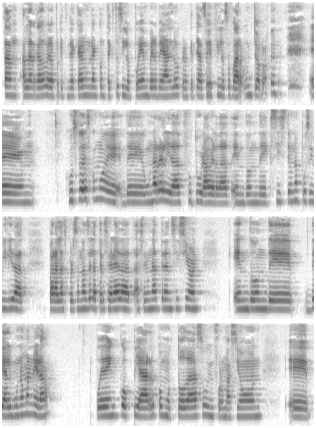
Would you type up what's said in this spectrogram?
tan alargado, ¿verdad? Porque tendría que dar un gran contexto, si lo pueden ver, véanlo, creo que te hace filosofar un chorro. Em, justo es como de, de una realidad futura, ¿verdad? En donde existe una posibilidad para las personas de la tercera edad hacer una transición en donde de alguna manera pueden copiar como toda su información, eh,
